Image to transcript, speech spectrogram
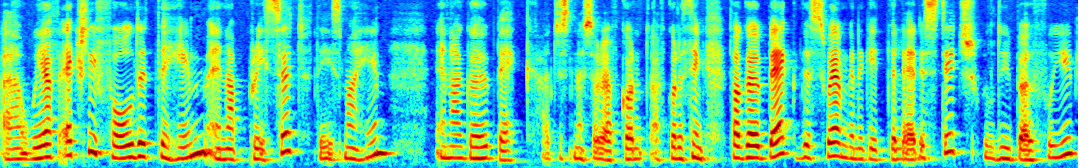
Uh, we have actually folded the hem and I press it. There's my hem and I go back. I just know sorry I've got I've got to think if I go back this way I'm going to get the ladder stitch. We'll do both for you.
